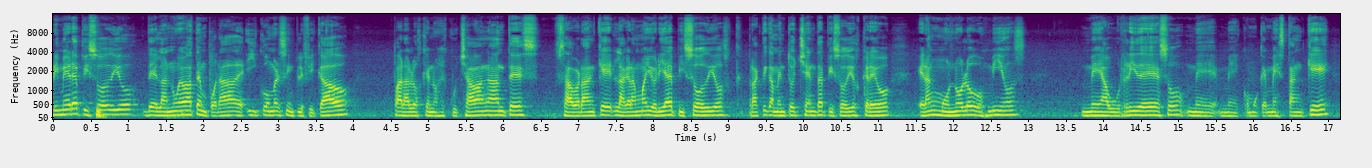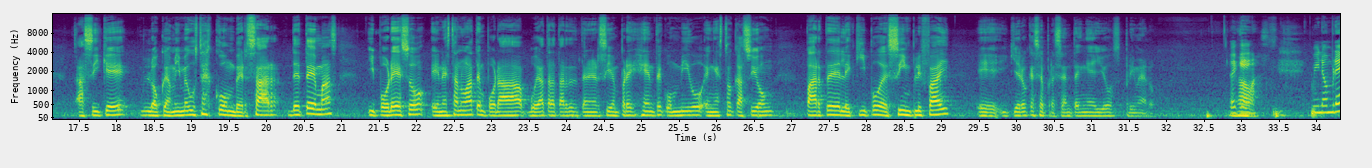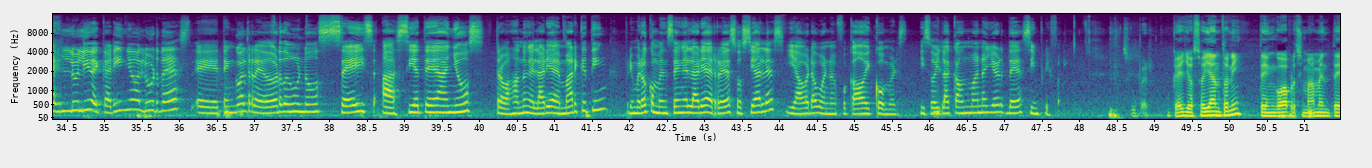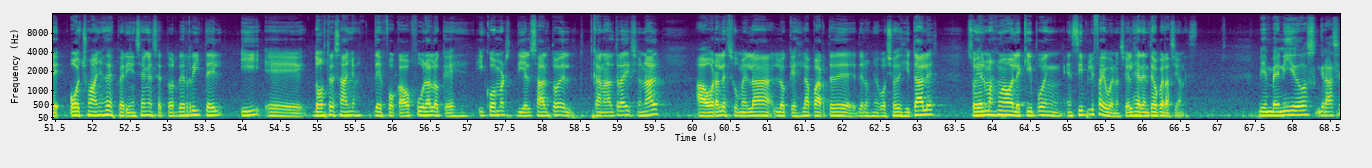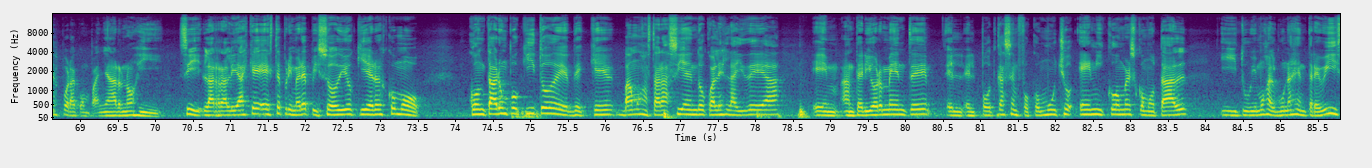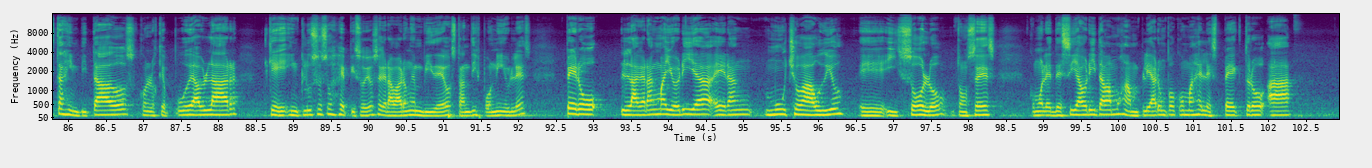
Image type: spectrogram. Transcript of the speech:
primer episodio de la nueva temporada de e-commerce simplificado. Para los que nos escuchaban antes, sabrán que la gran mayoría de episodios, prácticamente 80 episodios creo, eran monólogos míos. Me aburrí de eso, me, me, como que me estanqué. Así que lo que a mí me gusta es conversar de temas y por eso en esta nueva temporada voy a tratar de tener siempre gente conmigo. En esta ocasión, parte del equipo de Simplify eh, y quiero que se presenten ellos primero. Okay. Mi nombre es Luli de Cariño, Lourdes. Eh, tengo alrededor de unos 6 a 7 años trabajando en el área de marketing. Primero comencé en el área de redes sociales y ahora, bueno, enfocado a e-commerce. Y soy la account manager de Simplify. Súper. Ok, yo soy Anthony. Tengo aproximadamente 8 años de experiencia en el sector de retail y eh, 2, 3 años de enfocado full a lo que es e-commerce. Di el salto del canal tradicional. Ahora le sumé la, lo que es la parte de, de los negocios digitales soy el más nuevo del equipo en, en Simplify y bueno, soy el gerente de operaciones. Bienvenidos, gracias por acompañarnos y sí, la realidad es que este primer episodio quiero es como contar un poquito de, de qué vamos a estar haciendo, cuál es la idea. Eh, anteriormente el, el podcast se enfocó mucho en e-commerce como tal y tuvimos algunas entrevistas, invitados con los que pude hablar, que incluso esos episodios se grabaron en video, están disponibles, pero la gran mayoría eran mucho audio eh, y solo. Entonces, como les decía ahorita, vamos a ampliar un poco más el espectro a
